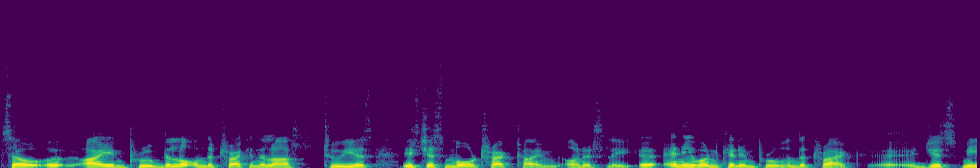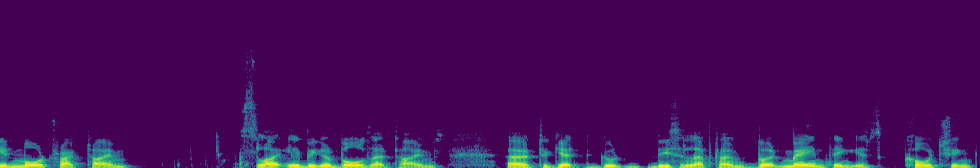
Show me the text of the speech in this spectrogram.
So uh, i improved a lot on the track in the last two years. It's just more track time honestly. Uh, anyone can improve on the track. Uh, just need more track time slightly bigger balls at times uh, to get good decent lap time. But main thing is coaching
